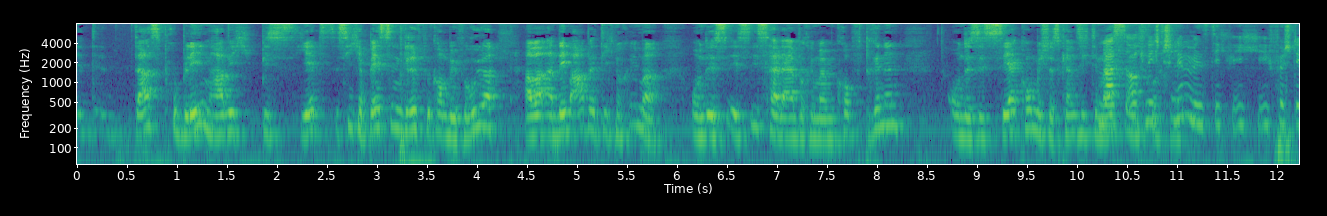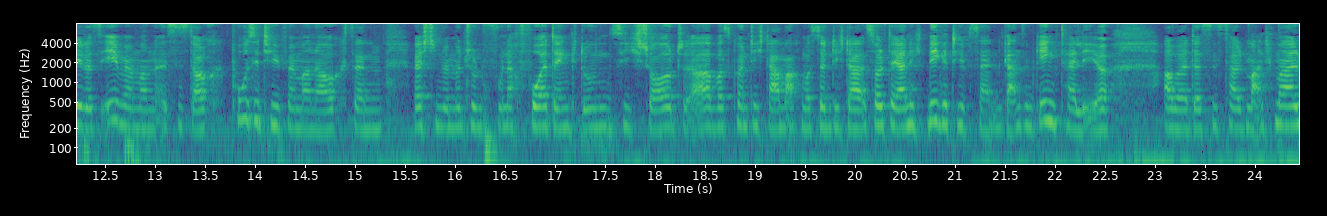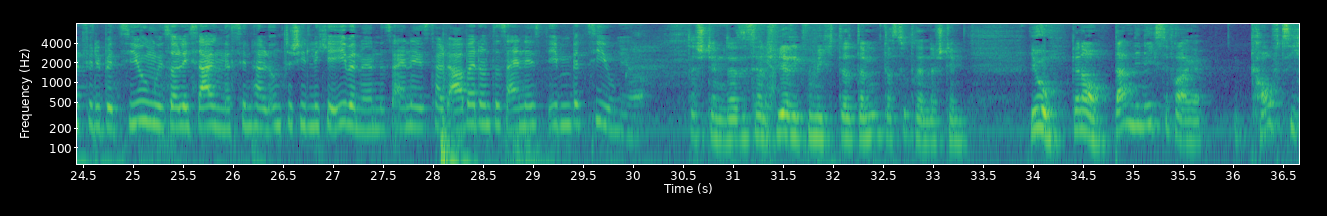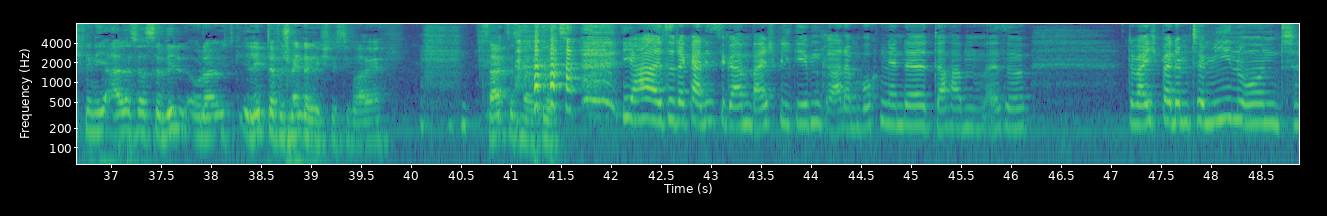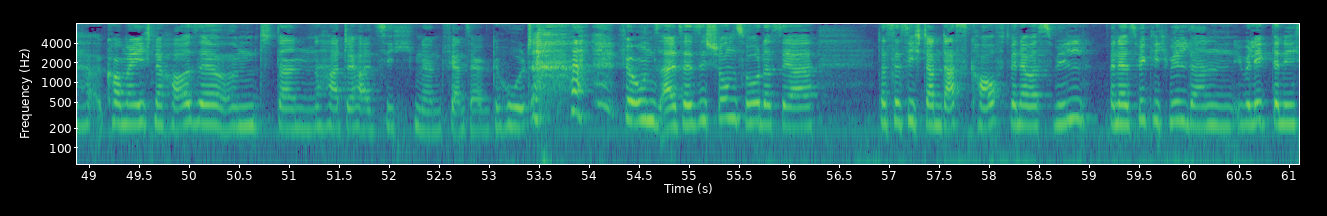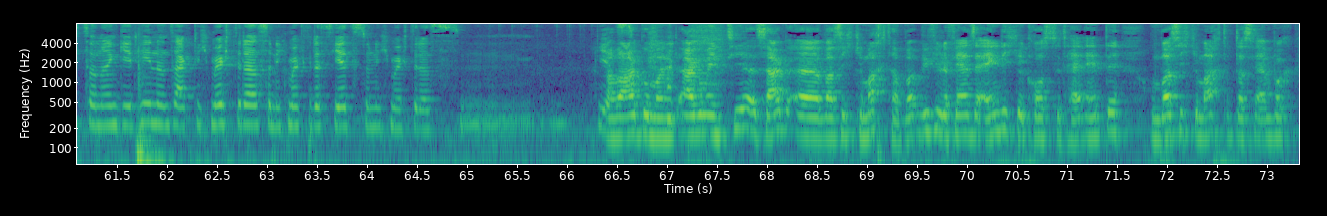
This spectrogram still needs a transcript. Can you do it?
das Problem habe ich bis jetzt sicher besser in den Griff bekommen wie früher, aber an dem arbeite ich noch immer. Und es, es ist halt einfach in meinem Kopf drinnen und es ist sehr komisch, das können sich die Was meisten auch nicht vorstellen. schlimm ist, ich, ich, ich verstehe das eh, wenn man, es ist auch positiv, wenn man auch sein, weißt du, wenn man schon nach vordenkt und sich schaut, ah, was könnte ich da machen, was könnte ich da, sollte ja nicht negativ sein, ganz im Gegenteil eher. Aber das ist halt manchmal für die Beziehung, wie soll ich sagen, das sind halt unterschiedliche Ebenen. Das eine ist halt Arbeit und das eine ist eben Beziehung. Ja, das stimmt, das ist halt schwierig für mich, da, damit das zu trennen, das stimmt. Jo, genau. Dann die nächste Frage. Kauft sich René alles, was er will, oder lebt er verschwenderisch, ist die Frage. Sag das mal kurz. Ja, also da kann ich sogar ein Beispiel geben, gerade am Wochenende, da haben, also da war ich bei einem Termin und komme ich nach Hause und dann hat er halt sich einen Fernseher geholt für uns. Also es ist schon so, dass er, dass er sich dann das kauft, wenn er was will. Wenn er es wirklich will, dann überlegt er nicht, sondern geht hin und sagt, ich möchte das und ich möchte das jetzt und ich möchte das jetzt. Aber argument, argumentier, sag, äh, was ich gemacht habe, wie viel der Fernseher eigentlich gekostet hä- hätte und was ich gemacht habe, dass wir einfach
